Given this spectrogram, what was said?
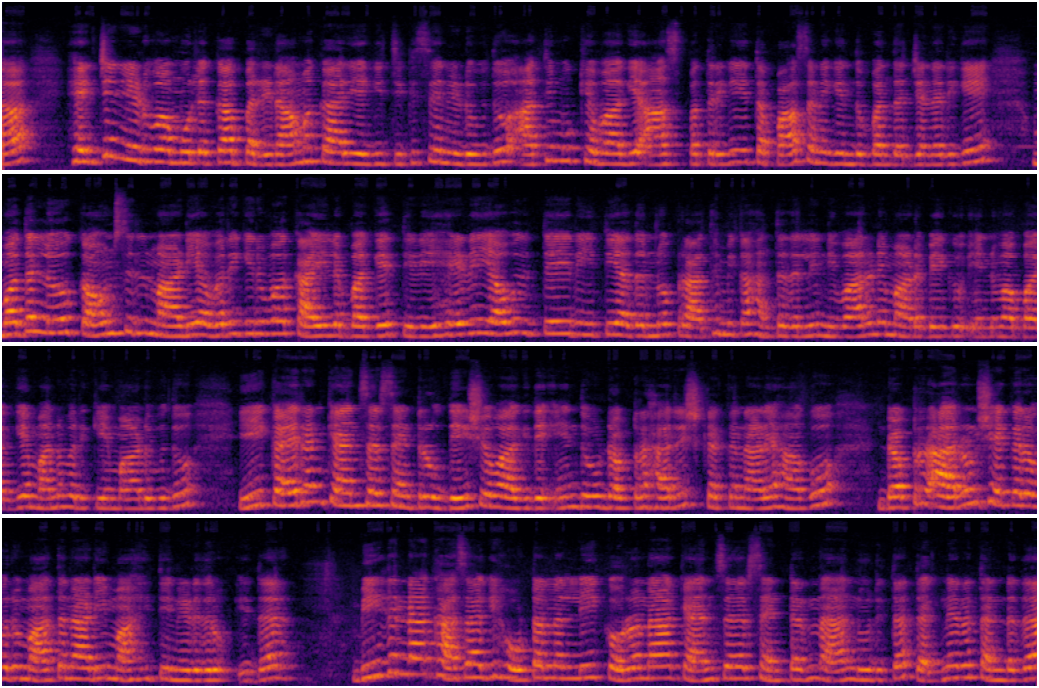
ಹೆಜ್ಜೆ ನೀಡುವ ಮೂಲಕ ಪರಿಣಾಮಕಾರಿಯಾಗಿ ಚಿಕಿತ್ಸೆ ನೀಡುವುದು ಅತಿ ಮುಖ್ಯವಾಗಿ ಆಸ್ಪತ್ರೆಗೆ ತಪಾಸಣೆಗೆಂದು ಬಂದ ಜನರಿಗೆ ಮೊದಲು ಕೌನ್ಸಿಲ್ ಮಾಡಿ ಅವರಿಗಿರುವ ಕಾಯಿಲೆ ಬಗ್ಗೆ ತಿಳಿ ಹೇಳಿ ಯಾವುದೇ ರೀತಿ ಅದನ್ನು ಪ್ರಾಥಮಿಕ ಹಂತದಲ್ಲಿ ನಿವಾರಣೆ ಮಾಡಬೇಕು ಎನ್ನುವ ಬಗ್ಗೆ ಮನವರಿಕೆ ಮಾಡುವುದು ಈ ಕೈರನ್ ಕ್ಯಾನ್ಸರ್ ಸೆಂಟರ್ ಉದ್ದೇಶವಾಗಿದೆ ಎಂದು ಡಾಕ್ಟರ್ ಹರೀಶ್ ಕಕ್ಕನಾಳೆ ಹಾಗೂ ಡಾಕ್ಟರ್ ಅರುಣ್ ಶೇಖರ್ ಅವರು ಮಾತನಾಡಿ ಮಾಹಿತಿ ನೀಡಿದರು. ಇದರ ಬೀದರ್ನ ಖಾಸಗಿ ಹೋಟೆಲ್ನಲ್ಲಿ ಕೊರೋನಾ ಕ್ಯಾನ್ಸರ್ ಸೆಂಟರ್ನ ನುರಿತ ತಜ್ಞರ ತಂಡದ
